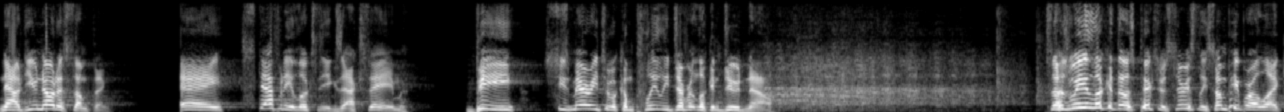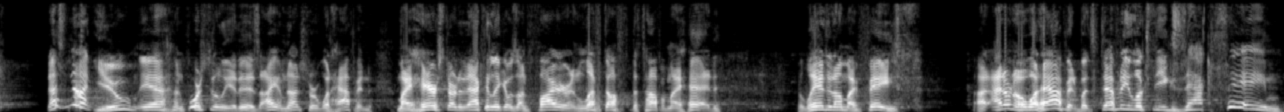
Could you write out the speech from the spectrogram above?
Now, do you notice something? A, Stephanie looks the exact same. B, she's married to a completely different looking dude now. So as we look at those pictures, seriously, some people are like, that's not you. Yeah, unfortunately it is. I am not sure what happened. My hair started acting like it was on fire and left off the top of my head. It landed on my face. I, I don't know what happened, but Stephanie looks the exact same.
